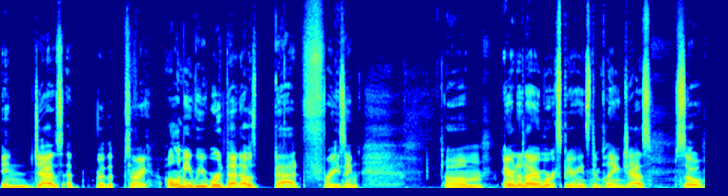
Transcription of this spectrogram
in jazz at where the sorry. Oh, let me reword that. That was bad phrasing. Um, Aaron and I are more experienced in playing jazz, so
